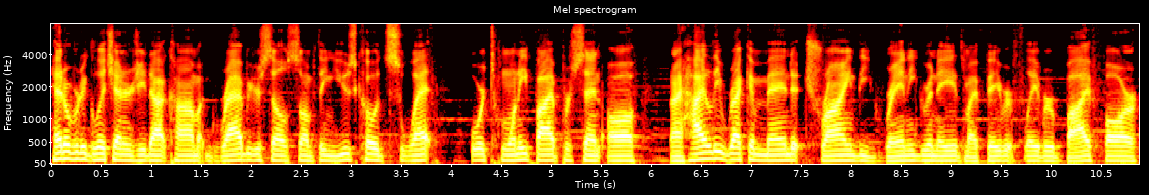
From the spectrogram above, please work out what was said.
Head over to glytchenergy.com, grab yourself something, use code SWEAT for 25% off. And I highly recommend trying the Granny Grenades, my favorite flavor by far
